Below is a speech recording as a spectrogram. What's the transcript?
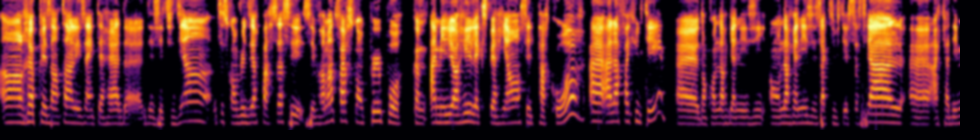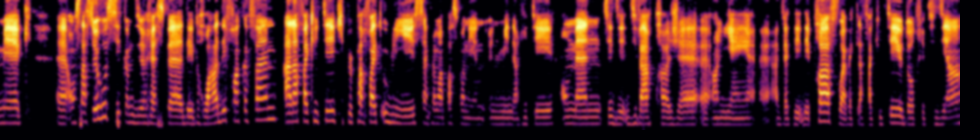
en représentant les intérêts des étudiants, ce qu'on veut dire par ça, c'est vraiment de faire ce qu'on peut pour comme améliorer l'expérience et le parcours à, à la faculté. Euh, donc, on organise, on organise des activités sociales, euh, académiques, euh, on s'assure aussi comme du respect des droits des francophones à la faculté qui peut parfois être oublié simplement parce qu'on est une, minorité. On mène divers projets euh, en lien euh, avec des, des, profs ou avec la faculté ou d'autres étudiants.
